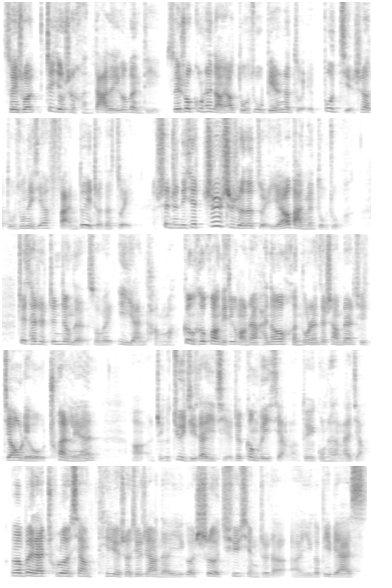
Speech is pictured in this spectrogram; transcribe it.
所以说这就是很大的一个问题。所以说共产党要堵住别人的嘴，不仅是要堵住那些反对者的嘴，甚至那些支持者的嘴也要把你们堵住，这才是真正的所谓一言堂嘛。更何况你这个网站还能有很多人在上边去交流串联啊，这个聚集在一起，这更危险了。对于共产党来讲，那么未来除了像铁血社区这样的一个社区性质的呃一个 BBS，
